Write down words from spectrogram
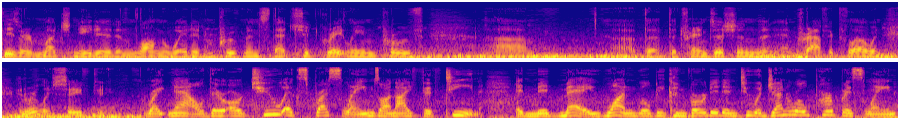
These are much needed and long awaited improvements that should greatly improve um, uh, the, the transition and, and traffic flow and, and really safety. Right now, there are two express lanes on I-15. In mid-May, one will be converted into a general purpose lane.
